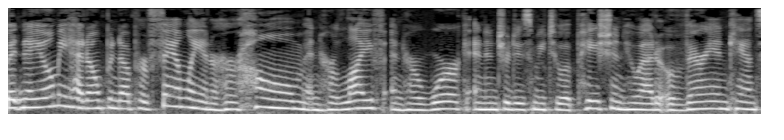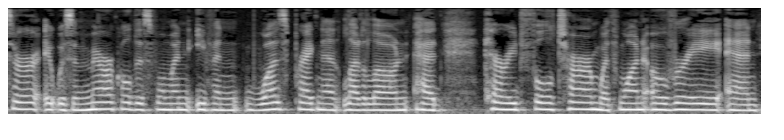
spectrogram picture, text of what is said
But Naomi had opened up her family and her home and her life and her work and introduced me to a patient who had ovarian cancer. It was a miracle this woman even was pregnant, let alone had carried full term with one ovary, and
